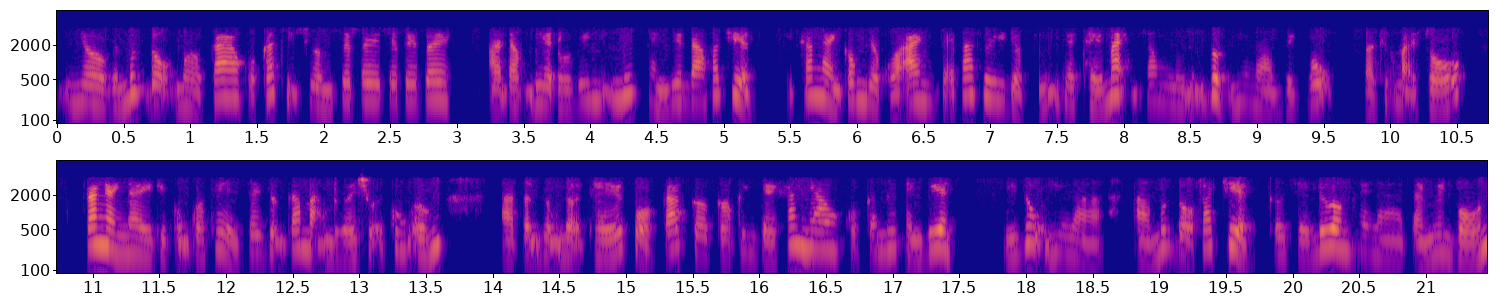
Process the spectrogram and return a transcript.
nhờ cái mức độ mở cao của các thị trường CPTPP, à, đặc biệt đối với những nước thành viên đang phát triển, thì các ngành công nghiệp của Anh sẽ phát huy được những cái thế mạnh trong những lĩnh vực như là dịch vụ và thương mại số. Các ngành này thì cũng có thể xây dựng các mạng lưới chuỗi cung ứng, à, tận dụng lợi thế của các cơ cấu kinh tế khác nhau của các nước thành viên, ví dụ như là à, mức độ phát triển, cơ chế lương hay là tài nguyên vốn.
